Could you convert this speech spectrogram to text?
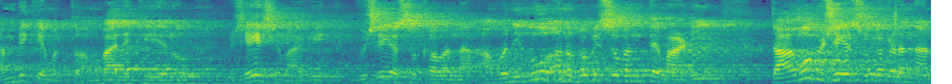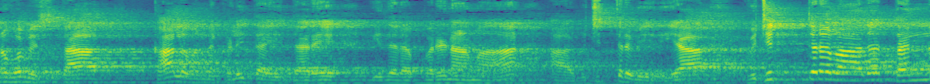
ಅಂಬಿಕೆ ಮತ್ತು ಅಂಬಾಲಿಕೆಯರು ವಿಶೇಷವಾಗಿ ವಿಷಯ ಸುಖವನ್ನು ಅವನಿಗೂ ಅನುಭವಿಸುವಂತೆ ಮಾಡಿ ತಾವು ವಿಷಯ ಸುಖಗಳನ್ನು ಅನುಭವಿಸ್ತಾ ಕಾಲವನ್ನು ಕಳೀತಾ ಇದ್ದಾರೆ. ಇದರ ಪರಿಣಾಮ ಆ ವಿಚಿತ್ರ ವೀರ್ಯ ವಿಚಿತ್ರವಾದ ತನ್ನ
